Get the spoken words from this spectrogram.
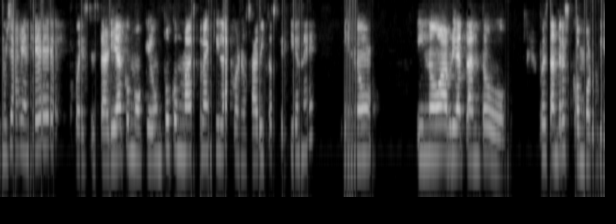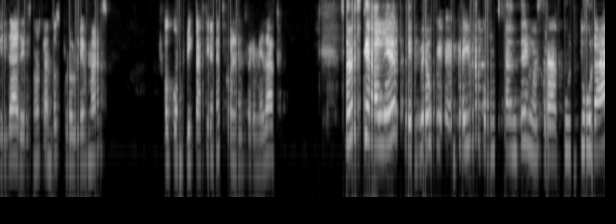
mucha gente pues estaría como que un poco más tranquila con los hábitos que tiene y no, y no habría tanto, pues tantas comorbilidades, ¿no? Tantos problemas o complicaciones con la enfermedad. Sabes que, Ale, eh, veo que, que, hay una constante en nuestra cultura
